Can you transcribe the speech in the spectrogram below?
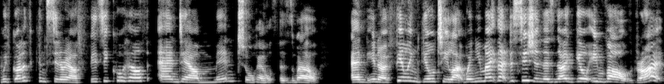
we've got to consider our physical health and our mental health as well. And, you know, feeling guilty, like when you make that decision, there's no guilt involved, right?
